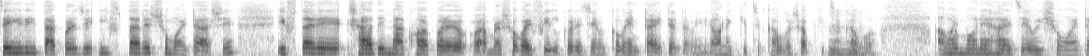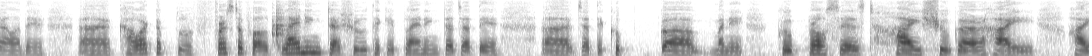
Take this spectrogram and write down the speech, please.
সেহরি তারপরে যে ইফতারের সময়টা আসে ইফতারে সারাদিন না খাওয়ার পরে আমরা সবাই ফিল করে যে আমি খুব এন্টাইটেলড আমি অনেক কিছু খাব সব কিছু খাব। আমার মনে হয় যে ওই সময়টা আমাদের খাওয়াটা ফার্স্ট অফ অল প্ল্যানিংটা শুরু থেকে প্ল্যানিংটা যাতে যাতে খুব মানে খুব processed high sugar high high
